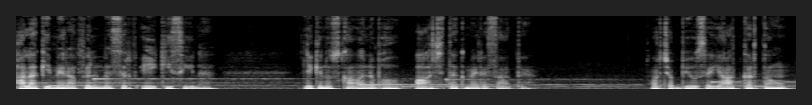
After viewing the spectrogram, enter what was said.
हालाँकि मेरा फ़िल्म में सिर्फ़ एक ही सीन है, लेकिन उसका अनुभव आज तक मेरे साथ है। और जब भी उसे याद करता हूँ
